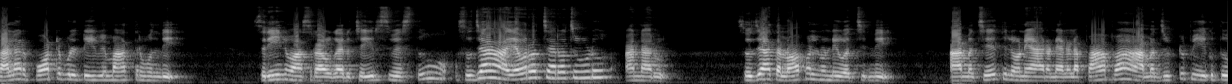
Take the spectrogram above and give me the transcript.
కలర్ పోర్టబుల్ టీవీ మాత్రం ఉంది. శ్రీనివాసరావు గారు చైర్స్ వేస్తూ సుజా ఎవరొచ్చారో చూడు అన్నారు. సుజాత లోపల నుండి వచ్చింది. ఆమె చేతిలోని ఆరు నెలల పాప ఆమె జుట్టు పీకుతూ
